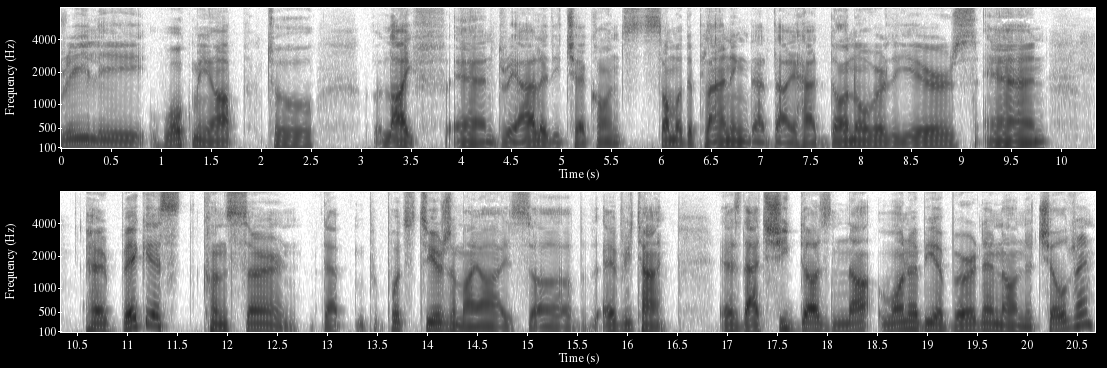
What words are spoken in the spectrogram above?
really woke me up to life and reality check on some of the planning that I had done over the years. And her biggest concern that p- puts tears in my eyes uh, every time is that she does not want to be a burden on the children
